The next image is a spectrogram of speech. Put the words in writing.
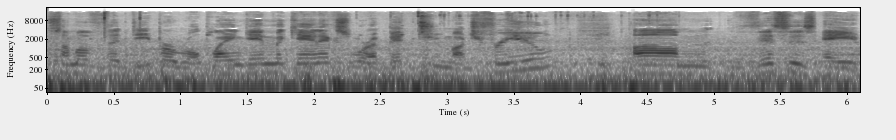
some of the deeper role playing game mechanics were a bit too much for you, um, this is a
